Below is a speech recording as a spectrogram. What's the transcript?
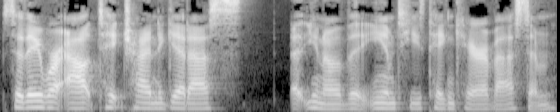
so they were out ta- trying to get us. uh, You know, the EMTs taking care of us and.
